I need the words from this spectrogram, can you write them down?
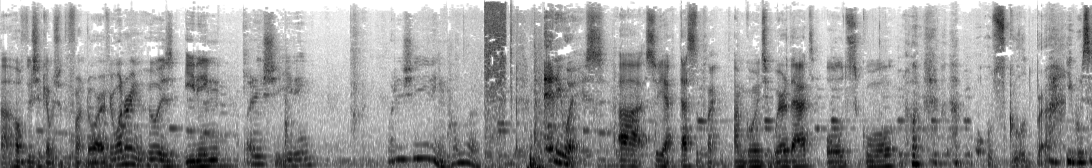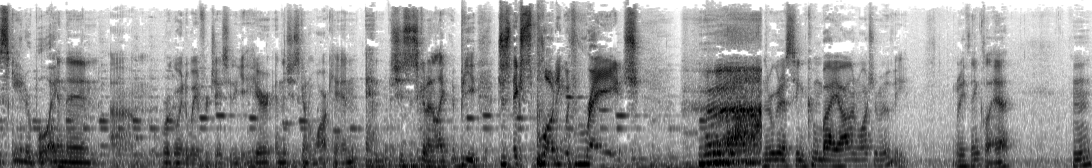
Uh, hopefully she comes through the front door. If you're wondering who is eating, what is she eating? What is she eating? Hold on. Anyways, uh, so yeah, that's the plan. I'm going to wear that old school, old school, bruh. He was a skater boy. And then um, we're going to wait for Jaycee to get here, and then she's gonna walk in, and she's just gonna like be just exploding with rage. and then we're gonna sing Kumbaya and watch a movie. What do you think, Leia? Hmm?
